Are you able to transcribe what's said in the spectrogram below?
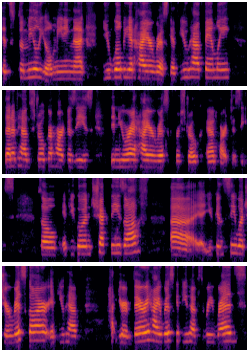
it's familial, meaning that you will be at higher risk. If you have family that have had stroke or heart disease, then you are at higher risk for stroke and heart disease. So if you go and check these off, uh, you can see what your risks are. If you have, you're very high risk if you have three reds.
